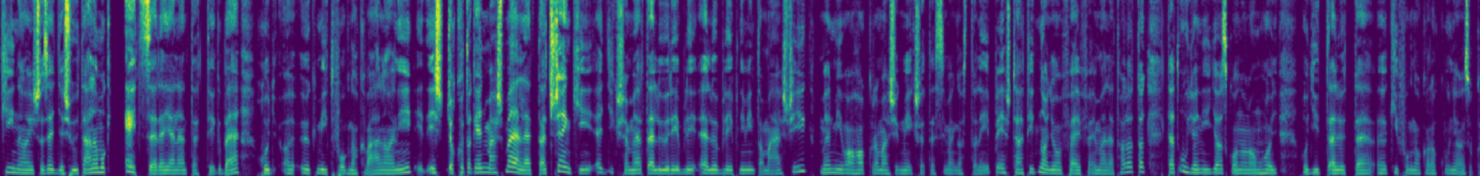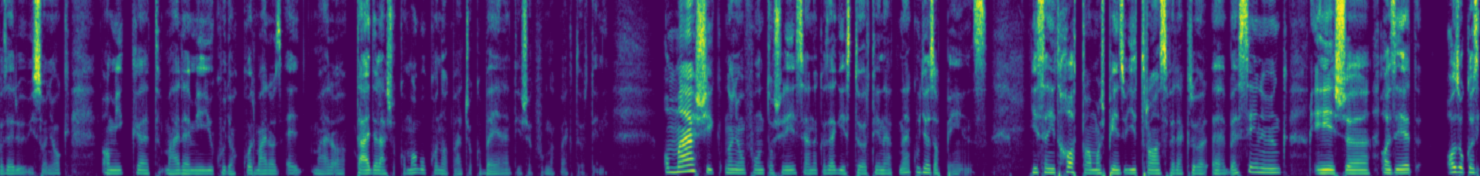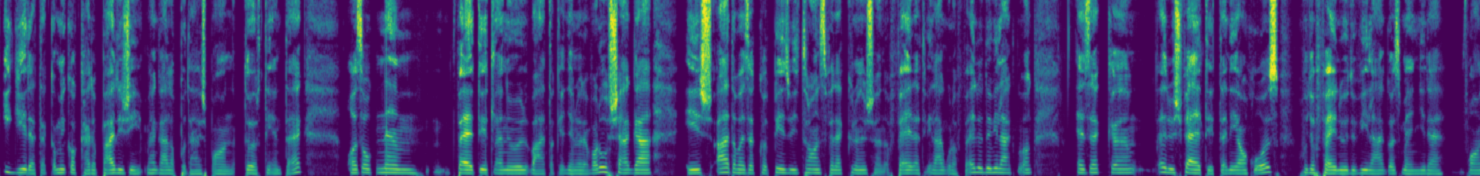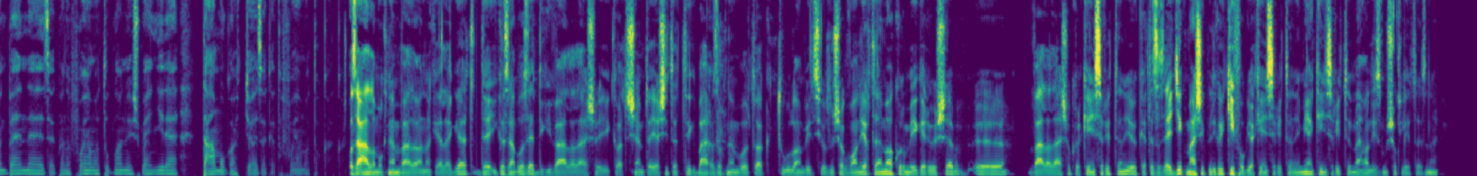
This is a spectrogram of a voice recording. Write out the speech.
Kína és az Egyesült Államok egyszerre jelentették be, hogy ők mit fognak vállalni, és gyakorlatilag egymás mellett, tehát senki egyik sem mert előrébb, előbb lépni, mint a másik, mert mi van, ha akkor a másik mégse teszi meg azt a lépést, tehát itt nagyon fejfej mellett haladtak, tehát ugyanígy azt gondolom, hogy, hogy itt előtte ki fognak alakulni azok az erőviszonyok, amiket már reméljük, hogy akkor már, az egy, már a tárgyalásokon magukon, ott már csak a bejelentések fognak megtörténni. A másik nagyon fontos része ennek az egész történetnek, ugye az a pénz. Hiszen itt hatalmas pénzügyi transferekről beszélünk, és azért azok az ígéretek, amik akár a párizsi megállapodásban történtek, azok nem feltétlenül váltak egyenlőre valóságá, és általában ezek a pénzügyi transferek, különösen a fejlett világból a fejlődő világnak, ezek erős feltételi ahhoz, hogy a fejlődő világ az mennyire van benne ezekben a folyamatokban, és mennyire támogatja ezeket a folyamatokat. Az államok nem vállalnak eleget, de igazából az eddigi vállalásaikat sem teljesítették, bár azok nem voltak túl ambiciózusak. Van értelme akkor még erősebb ö, vállalásokra kényszeríteni őket? Ez az egyik, másik pedig, hogy ki fogja kényszeríteni, milyen kényszerítő mechanizmusok léteznek?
